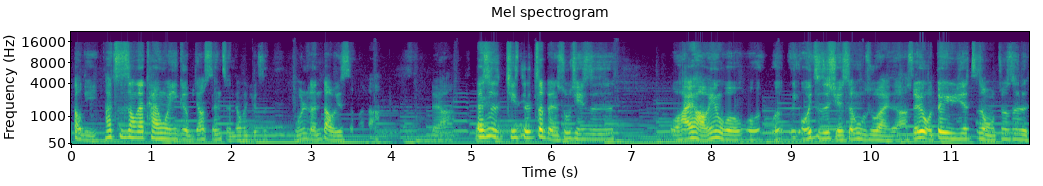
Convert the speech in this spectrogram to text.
到底他事实上在探问一个比较深层的问题，就是我们人到底是什么啦？对啊，但是其实这本书其实我还好，因为我我我我一直是学生物出来的啊，所以我对于一些这种就是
